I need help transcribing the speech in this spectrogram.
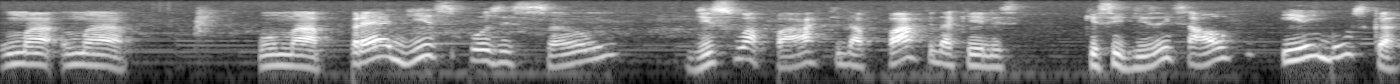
uma, uma, uma predisposição de sua parte, da parte daqueles que se dizem salvos ir em busca.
